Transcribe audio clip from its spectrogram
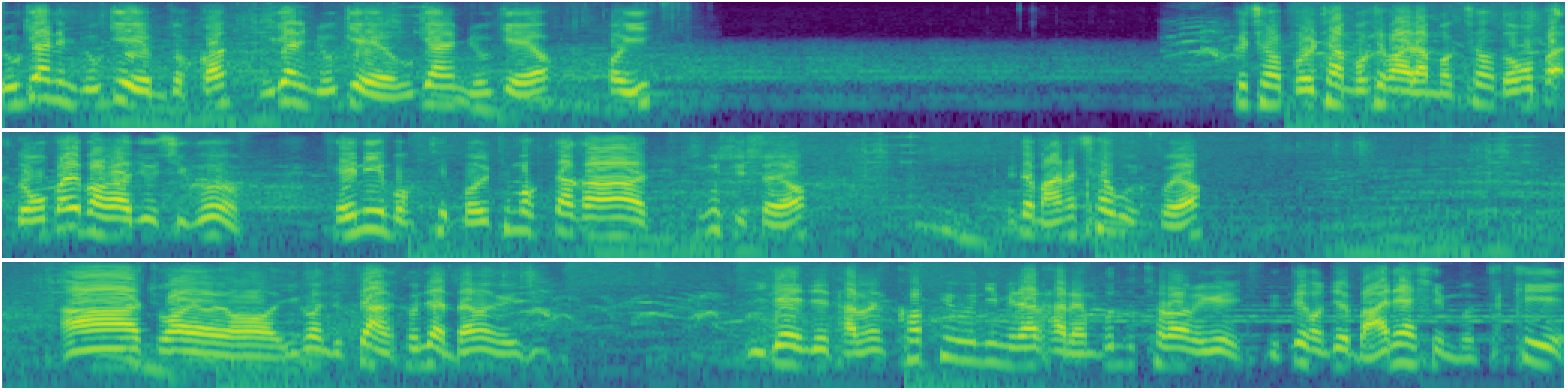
여기 아니면 여기에요 무조건. 여기 아니면 여기에요. 여기 아니면 여기에요. 거의. 그쵸 멀티 안 먹게 봐라 안 먹죠. 너무 빨 너무 빨리 봐가지고 지금 괜히 멀티 멀티 먹다가 죽을 수 있어요. 일단 만화 채우고 있고요. 아 좋아요. 이건 늑대 안 건지 안다는 거. 이게 이제 다른 커피우님이나 다른 분들처럼 이게 늑대 건질 많이 하시는 분, 특히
